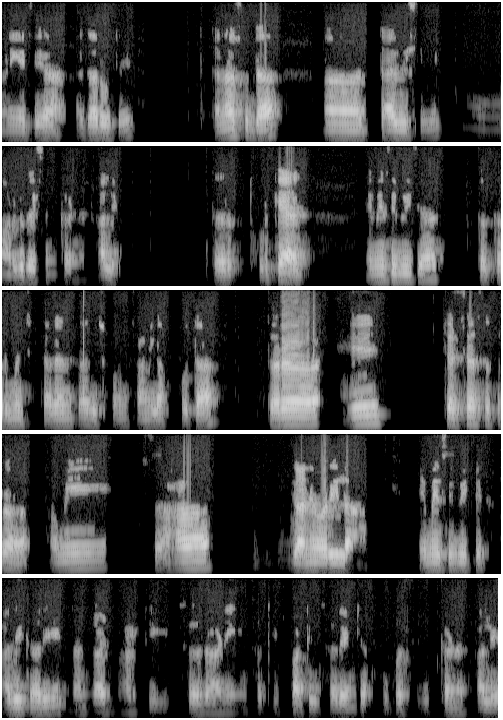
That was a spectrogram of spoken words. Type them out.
आणि याचे आजार होते. त्यांना सुद्धा त्याविषयी मार्गदर्शन करण्यात आले. तर थोडक्यात एम एस सी बीच्या कर्मचाऱ्यांचा रिस्पॉन्स चांगला होता. तर हे चर्चासत्र आम्ही सहा जानेवारीला एम एस सी बीचे अधिकारी धनराज भारती सर आणि सतीश पाटील सर यांच्या उपस्थितीत करण्यात आले.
